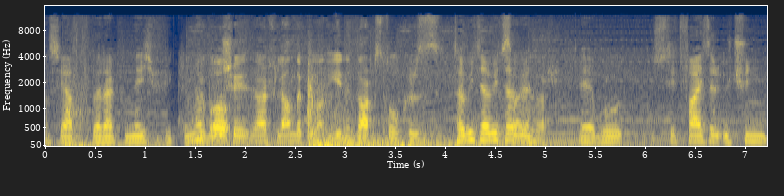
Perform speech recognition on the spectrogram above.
Nasıl yaptıkları hakkında hiçbir fikrim Ve yok. bu O, şeyler falan da kullandı. Yeni Darkstalkers tabii tabii tabii. vesaireler. E, bu Street Fighter 3'ün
